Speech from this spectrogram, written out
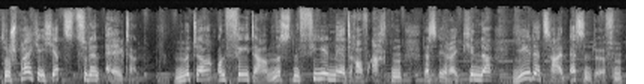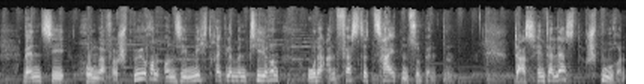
So spreche ich jetzt zu den Eltern. Mütter und Väter müssten viel mehr darauf achten, dass ihre Kinder jederzeit essen dürfen, wenn sie Hunger verspüren und sie nicht reglementieren oder an feste Zeiten zu binden. Das hinterlässt Spuren.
